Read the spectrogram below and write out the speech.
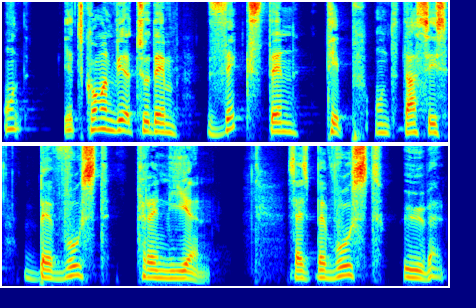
Und jetzt kommen wir zu dem sechsten Tipp und das ist bewusst trainieren. Das heißt bewusst üben.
